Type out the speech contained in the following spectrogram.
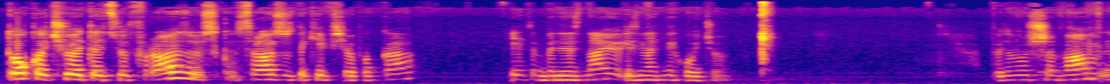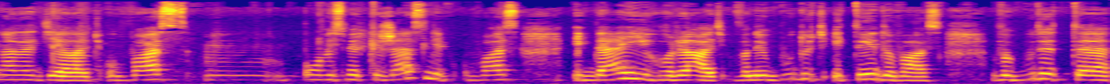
Тільки чуєте цю фразу, сразу таки все, пока, я тебе не знаю і знати не хочу. Тому що вам треба делать. У вас по вісьмірки жезлів, у вас ідеї горять, вони будуть іти до вас. Ви будете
